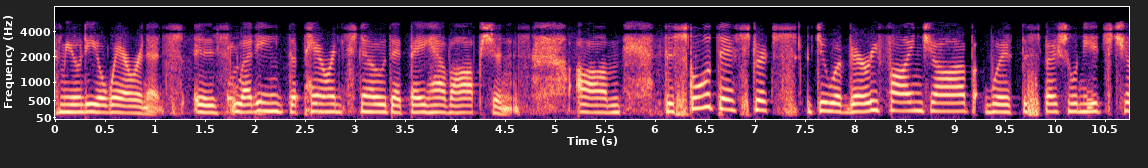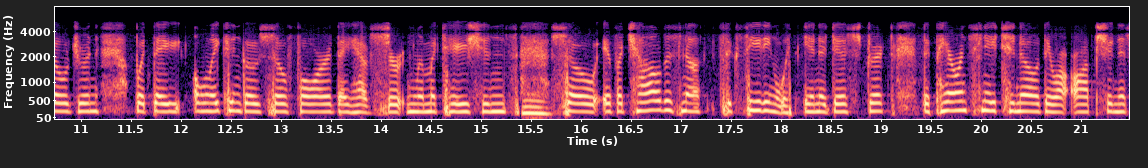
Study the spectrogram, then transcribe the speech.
community awareness, is letting the parents know that they have options. Um, the school districts do a very fine job with the special needs children, but they only can go so far. They have certain limitations. Mm. So if a child is not succeeding within a district, the parents need to know there are options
